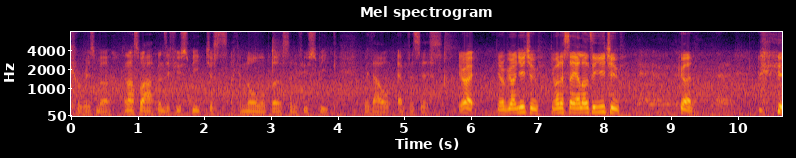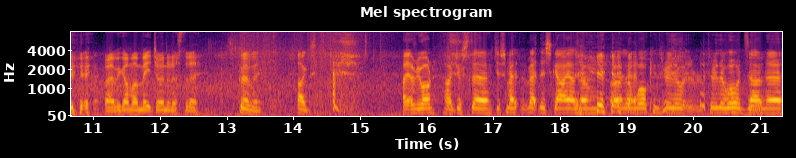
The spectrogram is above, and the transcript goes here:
charisma. And that's what happens if you speak just like a normal person, if you speak without emphasis. You're right. You wanna be on YouTube? You wanna say hello to YouTube? Yeah, yeah. Good. right, we got my mate joining us today. Great mate. Thanks. Hi everyone. I just uh, just met met this guy as I'm as I'm walking through the through the woods yeah. and uh,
